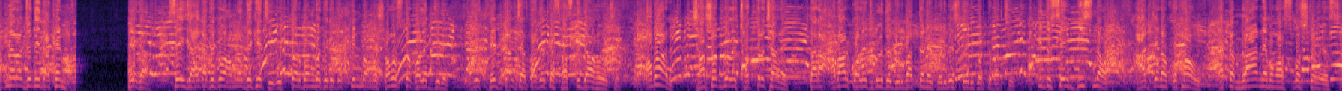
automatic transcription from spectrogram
আপনারা যদি দেখেন সেই জায়গা থেকেও আমরা দেখেছি উত্তরবঙ্গ থেকে দক্ষিণবঙ্গ সমস্ত কলেজ জুড়ে যে থ্রেড কালচার তাদেরকে শাস্তি দেওয়া হয়েছে। আবার শাসক দলের ছত্রছায়ায় তারা আবার কলেজগুলোতে দুর্বাত্তনের পরিবেশ তৈরি করতে পারছে। কিন্তু সেই বিষ্ণব আজ যেন কোথাও একটা ম্লান এবং অস্পষ্ট হয়ে আসছে।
